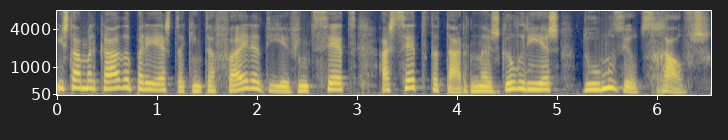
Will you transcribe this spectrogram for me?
e está marcada para esta quinta-feira, dia 27, às 7 da tarde, nas galerias do Museu de Serralves.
